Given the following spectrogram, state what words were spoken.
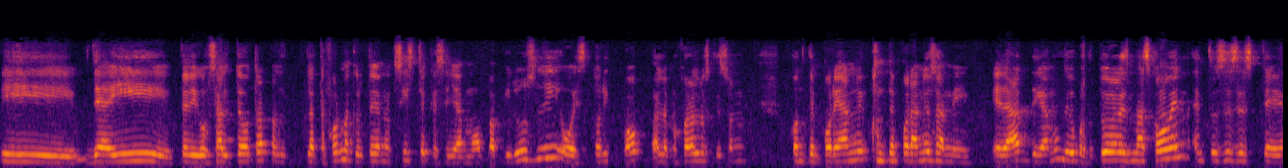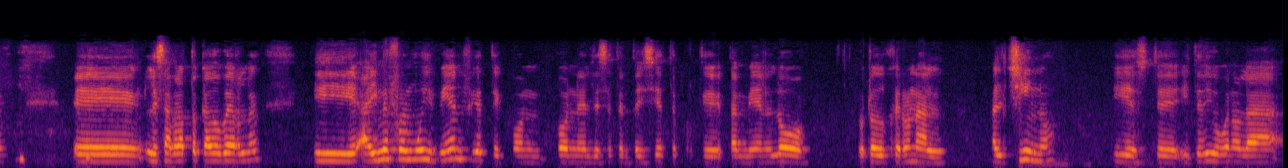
y de ahí, te digo, salté a otra plataforma que ahorita ya no existe, que se llamó Papirusly o Story Pop, a lo mejor a los que son contemporáneos, contemporáneos a mi edad, digamos, digo, porque tú eres más joven, entonces este, eh, les habrá tocado verla. Y ahí me fue muy bien, fíjate, con, con el de 77, porque también lo, lo tradujeron al, al, chino. Y, este, y te digo, bueno, la,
